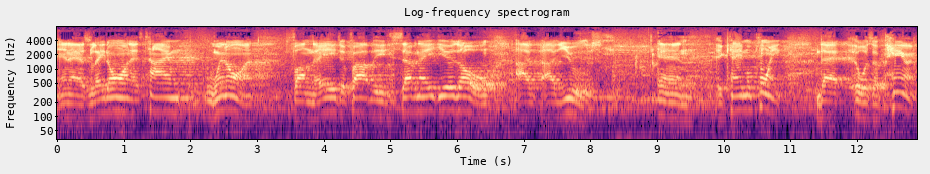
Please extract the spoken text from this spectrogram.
And as later on, as time went on, from the age of probably seven, eight years old, I, I used. And it came a point that it was apparent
